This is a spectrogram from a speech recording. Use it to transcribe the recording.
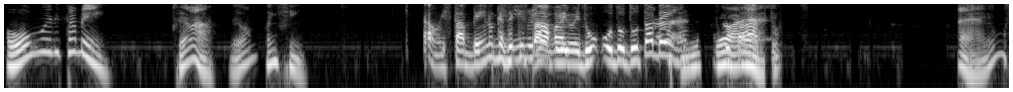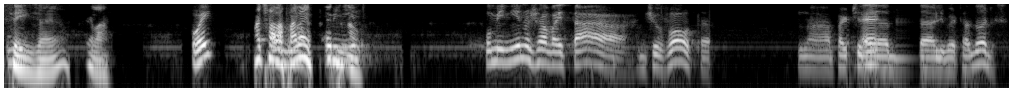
Ou ele tá bem. Sei lá, eu, enfim. Não, está bem não quer dizer que está bem. Vai... O, Dudu tá bem, né? Eu, tá apto. É, eu não sei, já é, sei lá. Oi? Pode falar, fala aí. O menino, o menino já vai estar tá de volta na partida é. da, da, Libertadores?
